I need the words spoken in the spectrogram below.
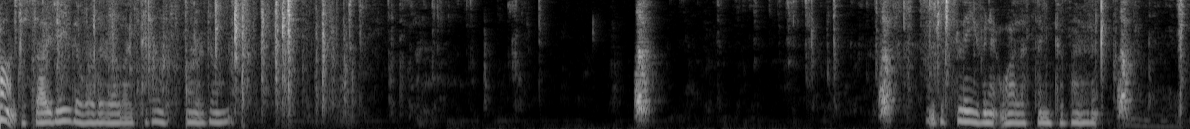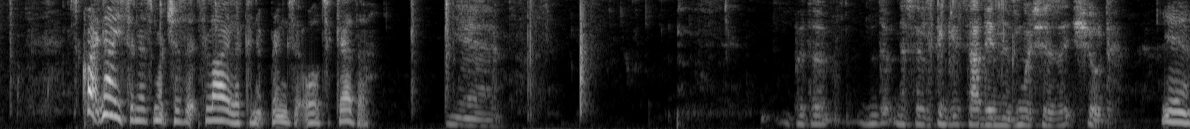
Can't decide either whether I like it or, or I don't. I'm just leaving it while I think about it. It's quite nice in as much as it's lilac and it brings it all together. Yeah. But I don't necessarily think it's adding as much as it should. Yeah.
